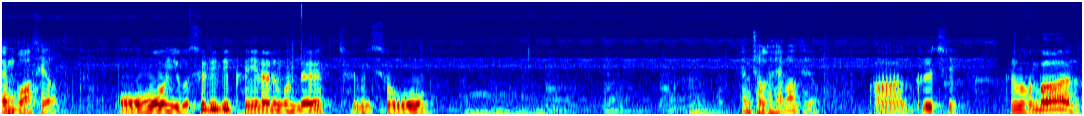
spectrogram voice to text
쌤 뭐 하세요? 오, 이거 3D 펜이라는 건데 재밌어. 쌤 저도 해봐도 돼요? 아, 그렇지. 그럼 한번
